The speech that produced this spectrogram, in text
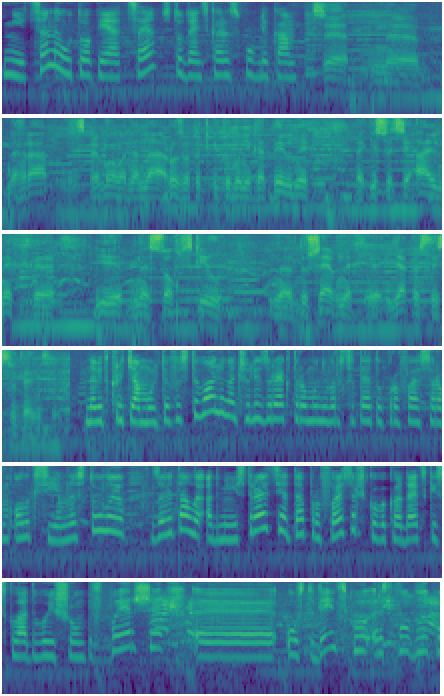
Ні, це не утопія, це студентська республіка. Це е, гра спрямована на розвиток і комунікативних, е, і соціальних, е, і skill, е, душевних е, якостей студентів. На відкриття мультифестивалю на чолі з ректором університету професором Олексієм Нестулею завітали адміністрація та професорсько-викладацький склад вишу. Вперше е, у студентську республіку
